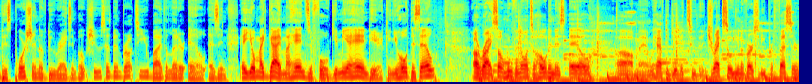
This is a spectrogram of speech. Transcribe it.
This portion of Do Rags and Boat Shoes has been brought to you by the letter L, as in, hey, yo, my guy, my hands are full. Give me a hand here. Can you hold this L? All right, so moving on to holding this L. Oh, man, we have to give it to the Drexel University professor,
